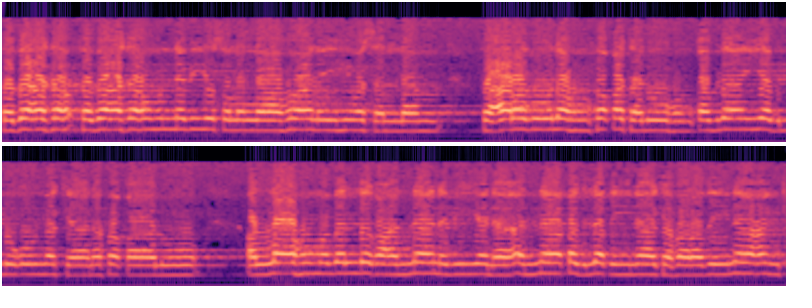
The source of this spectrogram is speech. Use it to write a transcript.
فبعث فبعثهم النبي صلى الله عليه وسلم فعرضوا لهم فقتلوهم قبل أن يبلغوا المكان فقالوا اللهم بلغ عنا نبينا أنا قد لقيناك فرضينا عنك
